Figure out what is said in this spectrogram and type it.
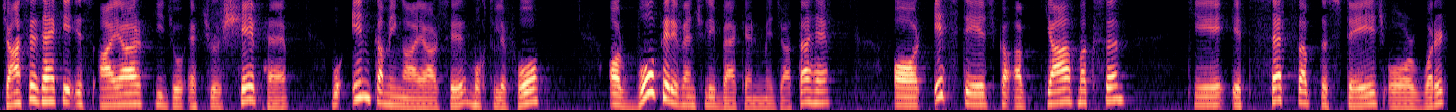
چانسز ہے کہ اس آئی آر کی جو ایکچوئل شیپ ہے، وہ ان کمنگ آئی آر سے مختلف ہو اور وہ پھر ایونچولی بیک اینڈ میں جاتا ہے۔ اور اس اسٹیج کا اب کیا مقصد؟ کہ it sets up the stage اور ورٹ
